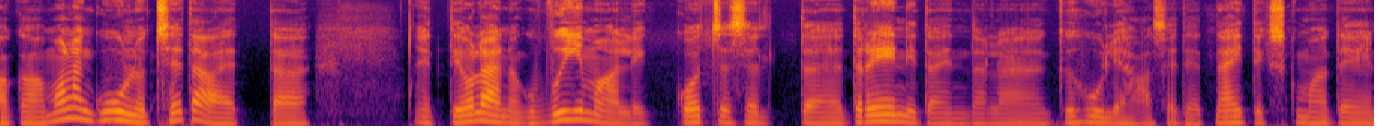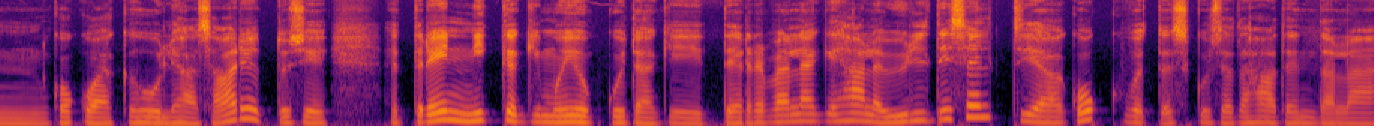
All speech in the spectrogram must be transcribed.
aga ma olen kuulnud seda, et et ei ole nagu võimalik otseselt äh, treenida endale kõhulihased, et näiteks kui ma teen kogu aeg kõhulihase harjutusi, et trenn ikkagi mõjub kuidagi tervele kehale üldiselt ja kokkuvõttes, kui sa tahad endale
